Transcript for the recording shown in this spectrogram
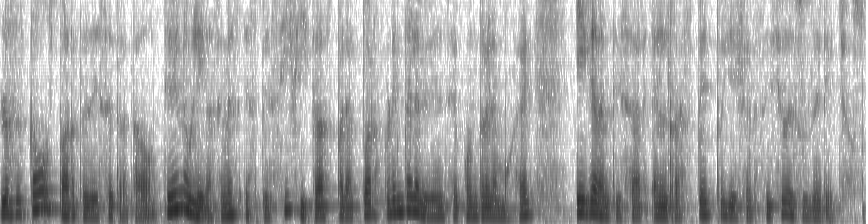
los estados parte de este tratado tienen obligaciones específicas para actuar frente a la violencia contra la mujer y garantizar el respeto y ejercicio de sus derechos.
